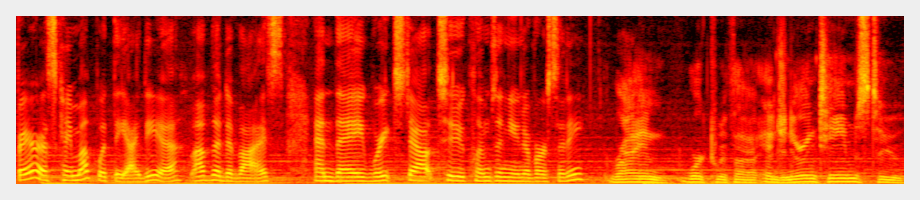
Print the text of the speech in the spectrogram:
Farris came up with the idea of the device, and they reached out to Clemson University. Ryan worked with uh, engineering teams to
